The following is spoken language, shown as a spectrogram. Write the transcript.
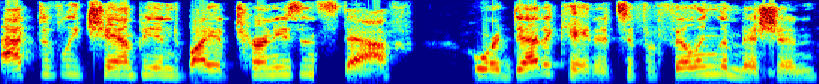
actively championed by attorneys and staff who are dedicated to fulfilling the mission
